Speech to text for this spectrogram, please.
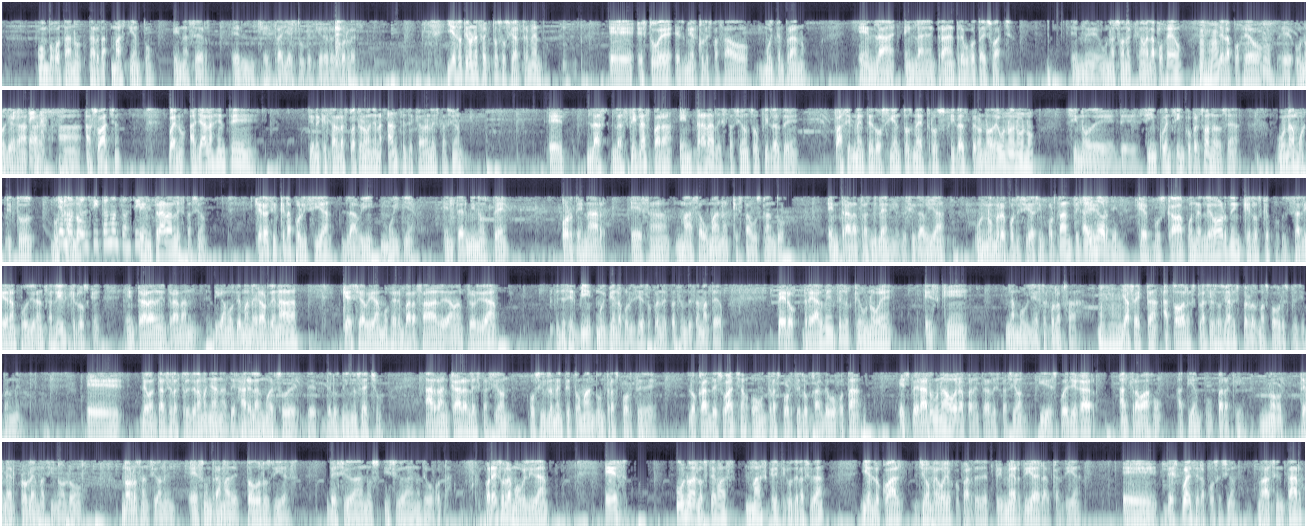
un bogotano tarda más tiempo en hacer el, el trayecto que quiere recorrer. Y eso tiene un efecto social tremendo. Eh, estuve el miércoles pasado muy temprano en la en la entrada entre Bogotá y Soacha, en eh, una zona que se llama el Apogeo. Del Apogeo eh, uno llega a, a, a Soacha. Bueno, allá la gente tiene que estar a las 4 de la mañana antes de que abran la estación. Eh, las, las filas para entrar a la estación son filas de fácilmente 200 metros, filas, pero no de uno en uno, sino de, de cinco en cinco personas, o sea, una multitud De buscando montoncito en montoncito. entrar a la estación. Quiero decir que la policía la vi muy bien en términos de ordenar esa masa humana que está buscando entrar a Transmilenio, es decir, había un número de policías importante que, Hay un orden. que buscaba ponerle orden, que los que salieran pudieran salir, que los que entraran entraran, digamos, de manera ordenada, que si había mujer embarazada le daban prioridad. Es decir, vi muy bien la policía, eso fue en la estación de San Mateo. Pero realmente lo que uno ve es que la movilidad está colapsada y afecta a todas las clases sociales, pero a los más pobres principalmente. Eh, levantarse a las 3 de la mañana, dejar el almuerzo de, de, de los niños hecho, arrancar a la estación, posiblemente tomando un transporte de, local de Suacha o un transporte local de Bogotá, esperar una hora para entrar a la estación y después llegar al trabajo a tiempo para que no tener problemas y no lo, no lo sancionen, es un drama de todos los días de ciudadanos y ciudadanas de Bogotá. Por eso la movilidad es uno de los temas más críticos de la ciudad y en lo cual yo me voy a ocupar desde el primer día de la alcaldía, eh, después de la posesión. Me voy a sentar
